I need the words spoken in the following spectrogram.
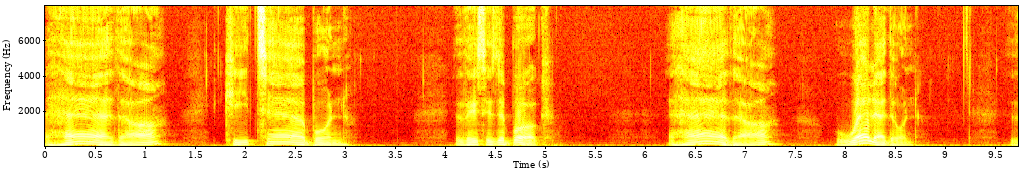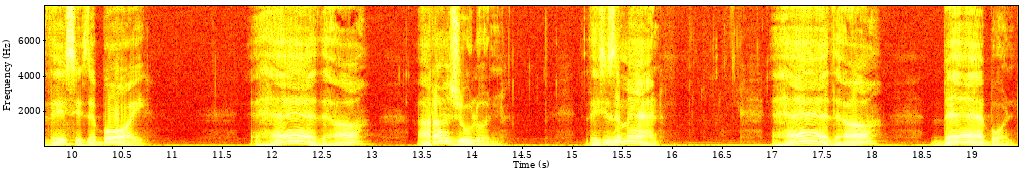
هذا كتاب. This is a book. هذا ولد. This is a boy. هذا رجل. This is a man. هذا باب.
